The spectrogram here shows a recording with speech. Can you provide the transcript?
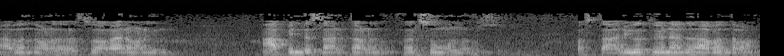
ആബന്ധമാണ്. ഹ്രസ്വകാരമാണെങ്കിൽ ആപ്പിന്റെ സ്ഥാനത്താണ് ഹർസും വന്നത്. അപ്പൊ സ്ഥാനികത്വന് അത് ആബന്ധമാണ്.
